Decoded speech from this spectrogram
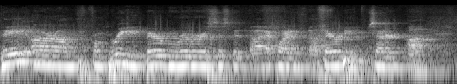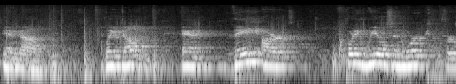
They are um, from Breathe, Baraboo River Assisted uh, Equine uh, Therapy Center uh, in Lake Delton. And they are putting wheels in work, or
